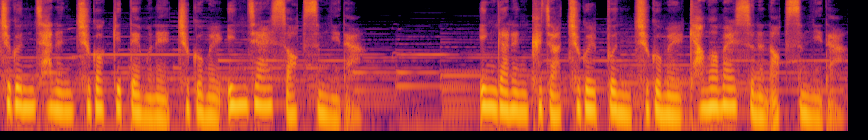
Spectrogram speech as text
죽은 자는 죽었기 때문에 죽음을 인지할 수 없습니다. 인간은 그저 죽을 뿐 죽음을 경험할 수는 없습니다.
